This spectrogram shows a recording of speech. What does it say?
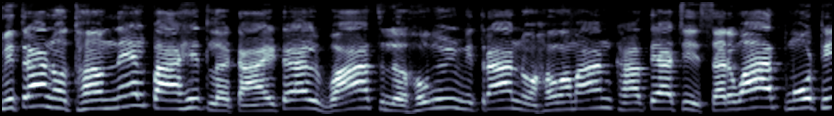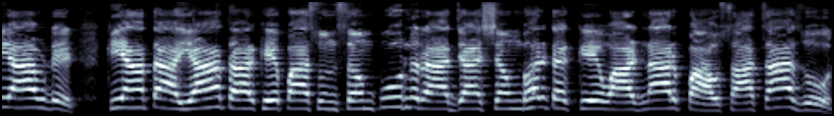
मित्रांनो थंबनेल पाहितलं टायटल वाचलं होईल मित्रांनो हवामान खात्याची सर्वात मोठी अपडेट की आता या तारखेपासून संपूर्ण राज्यात शंभर टक्के वाढणार पावसाचा जोर.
